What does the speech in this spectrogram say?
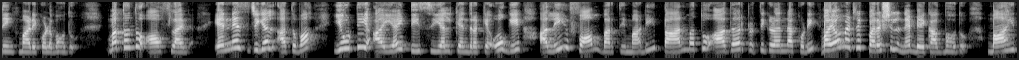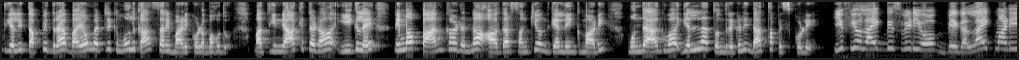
ಲಿಂಕ್ ಮಾಡಿಕೊಳ್ಳಬಹುದು. ಮತ್ತೊಂದು ಆಫ್ಲೈನ್ ಎನ್ ಎಸ್ ಡಿಎಲ್ ಅಥವಾ U T I I T C L ಕೇಂದ್ರಕ್ಕೆ ಹೋಗಿ ಅಲ್ಲಿ ಫಾರ್ಮ್ ಭರ್ತಿ ಮಾಡಿ, ಪ್ಯಾನ್ ಮತ್ತು ಆಧಾರ್ ಪ್ರತಿಗಳನ್ನ ಕೊಡಿ, ಬಯೋಮೆಟ್ರಿಕ್ ಪರಿಶೀಲನೆ ಬೇಕಾಗಬಹುದು. ಮಾಹಿತಿಯಲ್ಲಿ ತಪ್ಪಿದ್ರೆ ಬಯೋಮೆಟ್ರಿಕ್ ಮೂಲಕ ಸರಿ ಮಾಡಿಕೊಳ್ಳಬಹುದು. ಮತ್ತಿನ್ಯಾಕೆ ತಡ? ಈಗಲೇ ನಿಮ್ಮ ಪ್ಯಾನ್ ಕಾರ್ಡ್ ಅನ್ನ ಆಧಾರ್ ಸಂಖ್ಯೆಯೊಂದಿಗೆ ಲಿಂಕ್ ಮಾಡಿ, ಮುಂದೆ ಆಗುವ ಎಲ್ಲ ತೊಂದರೆಗಳಿಂದ ತಪ್ಪಿಸಿಕೊಳ್ಳಿ. If you like this video ಬೇಗ ಲೈಕ್ ಮಾಡಿ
